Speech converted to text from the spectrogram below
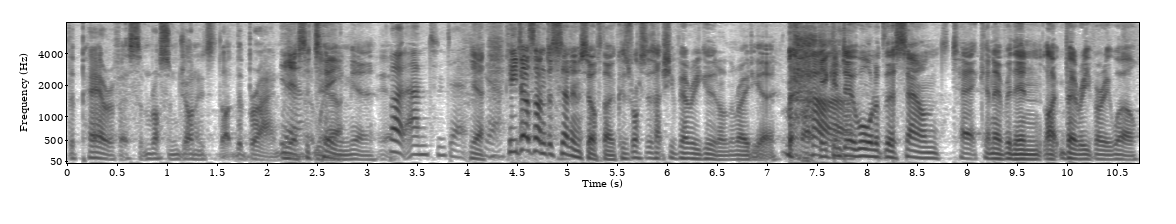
the pair of us, and Ross and John is like the brand. Yeah, it's a that team, yeah. Yeah. Like Ant and Dec. Yeah. He does undersell himself though, because Ross is actually very good on the radio. Like, he can do all of the sound tech and everything like very, very well.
